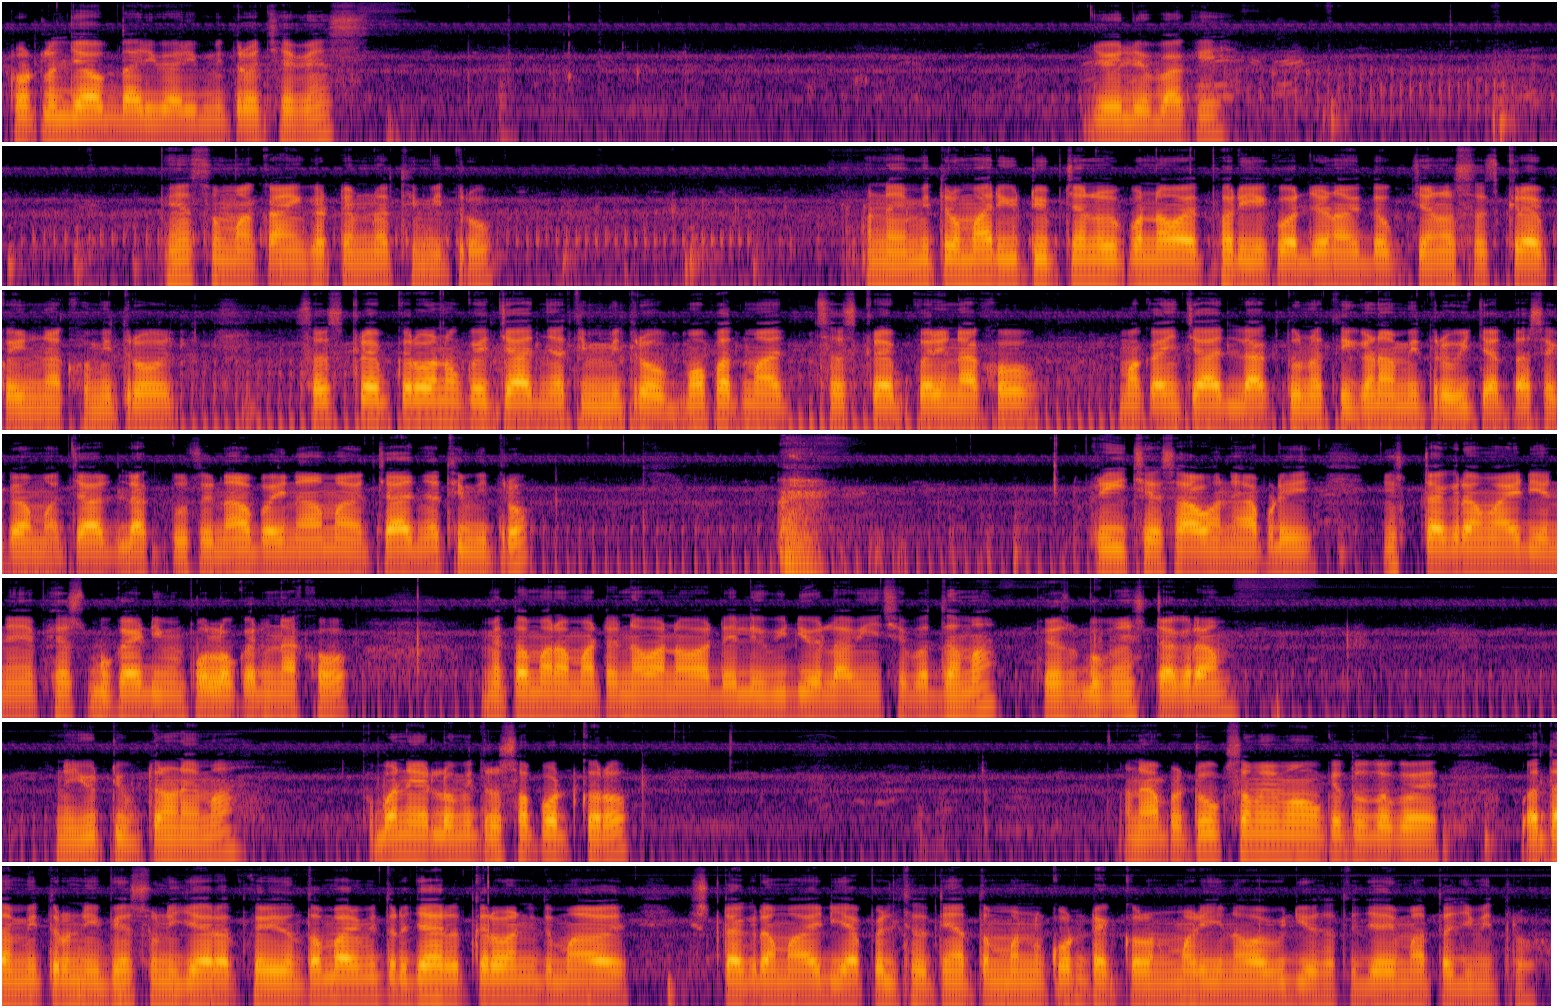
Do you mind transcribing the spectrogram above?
ટોટલ જવાબદારીવાળી મિત્રો છે ભેંસ. જોઈ લ્યો બાકી. ભેંસોમાં કાંઈ ઘટ એમ નથી મિત્રો. અને મિત્રો, મારી યુટ્યુબ ચેનલ ઉપર નવા ફરી એકવાર જણાવી દઉં ચેનલ સબસ્ક્રાઈબ કરી નાખો મિત્રો. સબસ્ક્રાઈબ કરવાનો કોઈ ચાર્જ નથી મિત્રો. મફતમાં સબસ્ક્રાઈબ કરી નાખો. માં કાંઈ ચાર્જ લાગતું નથી. ઘણા મિત્રો વિચારતા છે કે આમાં ચાર્જ લાગતું છે. ના ભાઈ, ના, આમાં ચાર્જ નથી મિત્રો. ફ્રી છે સાવ. અને આપણી ઇન્સ્ટાગ્રામ આઈડી અને ફેસબુક આઈડીમાં ફોલો કરી નાખો. મેં તમારા માટે નવા નવા ડેલી વીડિયો લાવીએ છીએ બધામાં. ફેસબુક ઇન્સ્ટાગ્રામ અને યુટ્યુબ ત્રણેયમાં. તો બને એટલો મિત્રો સપોર્ટ કરો. અને આપણે ટૂંક સમયમાં હું કહેતો હતો કે બધા મિત્રોની, ભેંસોની જાહેરાત કરી દઉં. તમારે મિત્રો જાહેરાત કરવાની તો મારે ઇન્સ્ટાગ્રામ આઈડી આપેલ છે, ત્યાં તમને કોન્ટેક કરો મળી નવા વીડિયો સાથે. જય માતાજી મિત્રો.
